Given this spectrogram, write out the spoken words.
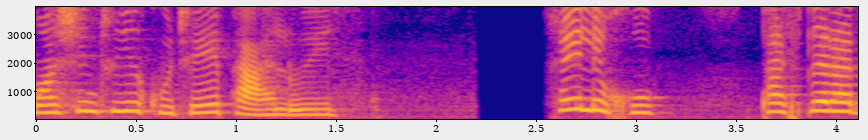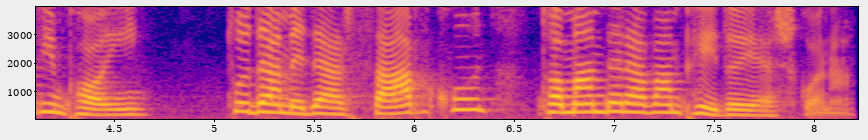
ماشین توی کوچه پهلویی است. خیلی خوب پس برویم پایین. تو دم در صبر کن تا من بروم پیدایش کنم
